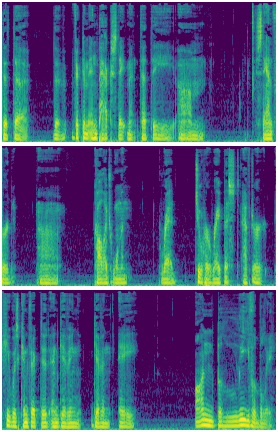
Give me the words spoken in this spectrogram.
that the the victim impact statement that the um, Stanford uh, college woman read to her rapist after he was convicted and giving given a unbelievably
